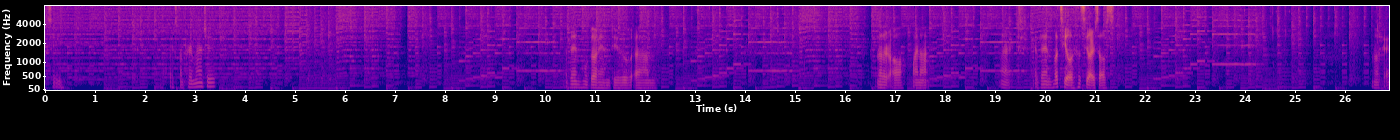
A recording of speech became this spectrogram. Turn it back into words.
Let's see. Effects on prayer magic. And then we'll go ahead and do um, another all. Why not? Alright. And then let's heal let's heal ourselves. Okay.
